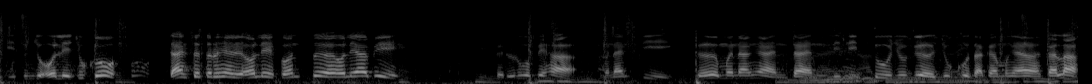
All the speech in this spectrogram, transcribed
ditunjuk oleh Juko dan seterusnya oleh counter oleh Abi. Kedua-dua pihak menanti kemenangan dan di situ juga Juko takkan mengalah kalah.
